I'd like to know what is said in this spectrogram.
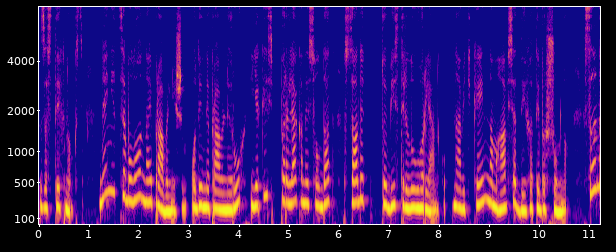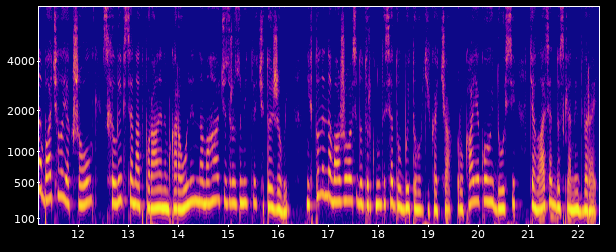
застиг Нокс. Нині це було найправильнішим. Один неправильний рух, якийсь переляканий солдат всадить тобі стрілу у горлянку. Навіть Кейн намагався дихати безшумно. Селена бачила, як Шаол схилився над пораненим караульним, намагаючись зрозуміти, чи той живий. Ніхто не наважувався доторкнутися до вбитого втікача, рука якого й досі тяглася до скляних дверей.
